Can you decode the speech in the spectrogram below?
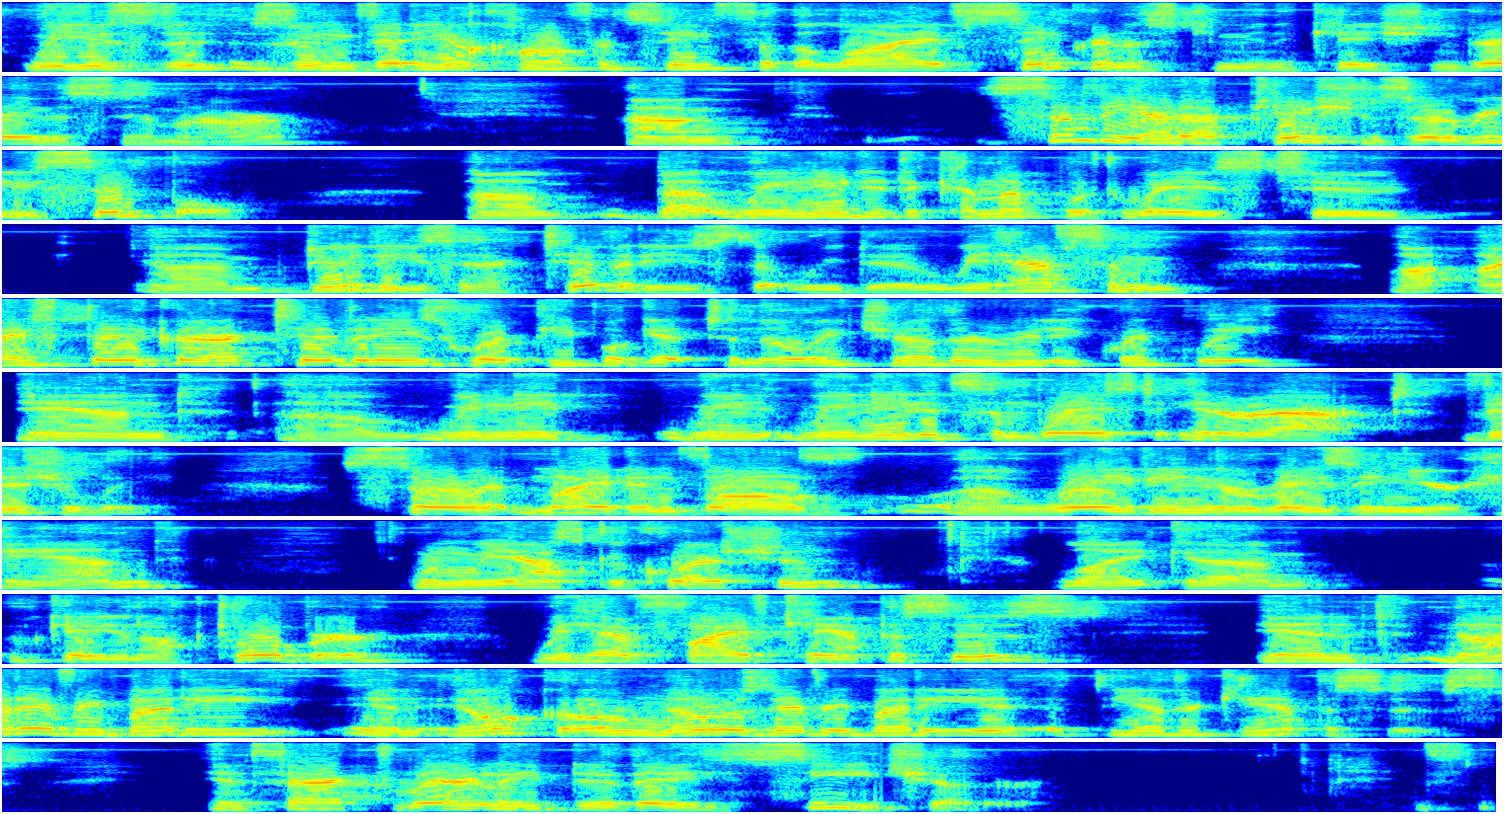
We used Zoom video conferencing for the live synchronous communication during the seminar. Um, some of the adaptations are really simple, um, but we needed to come up with ways to um, do these activities that we do. We have some uh, icebreaker activities where people get to know each other really quickly. And uh, we, need, we, we needed some ways to interact visually. So it might involve uh, waving or raising your hand when we ask a question, like, um, okay, in October, we have five campuses and not everybody in Elko knows everybody at the other campuses. In fact, rarely do they see each other.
